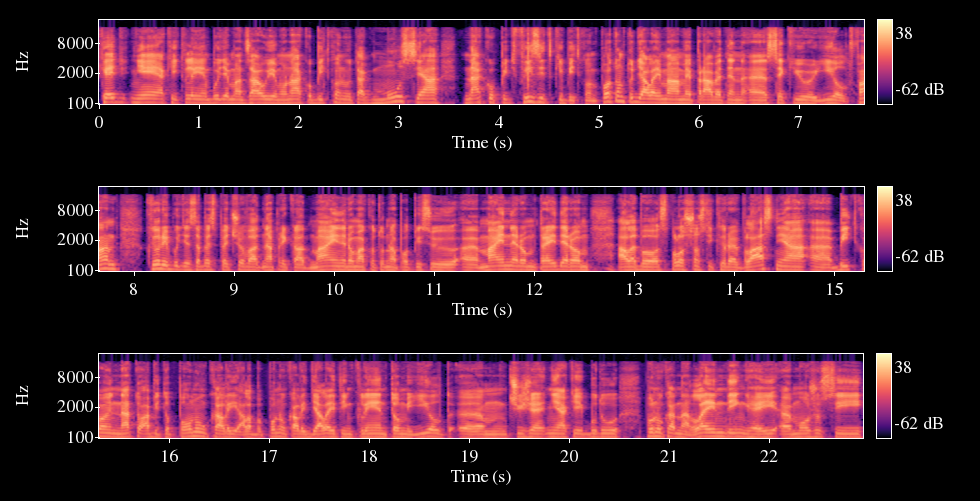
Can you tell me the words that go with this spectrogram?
keď nejaký klient bude mať záujem o nákup Bitcoinu, tak musia nakúpiť fyzický Bitcoin. Potom tu ďalej máme práve ten uh, Secure Yield Fund, ktorý bude zabezpečovať napríklad minerom, ako tu napodpisujú uh, minerom, traderom, alebo spoločnosti, ktoré vlastnia uh, Bitcoin na to, aby to ponúkali, alebo ponúkali ďalej tým klientom yield, čiže nejaký budú ponúkať na lending, hej, môžu si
